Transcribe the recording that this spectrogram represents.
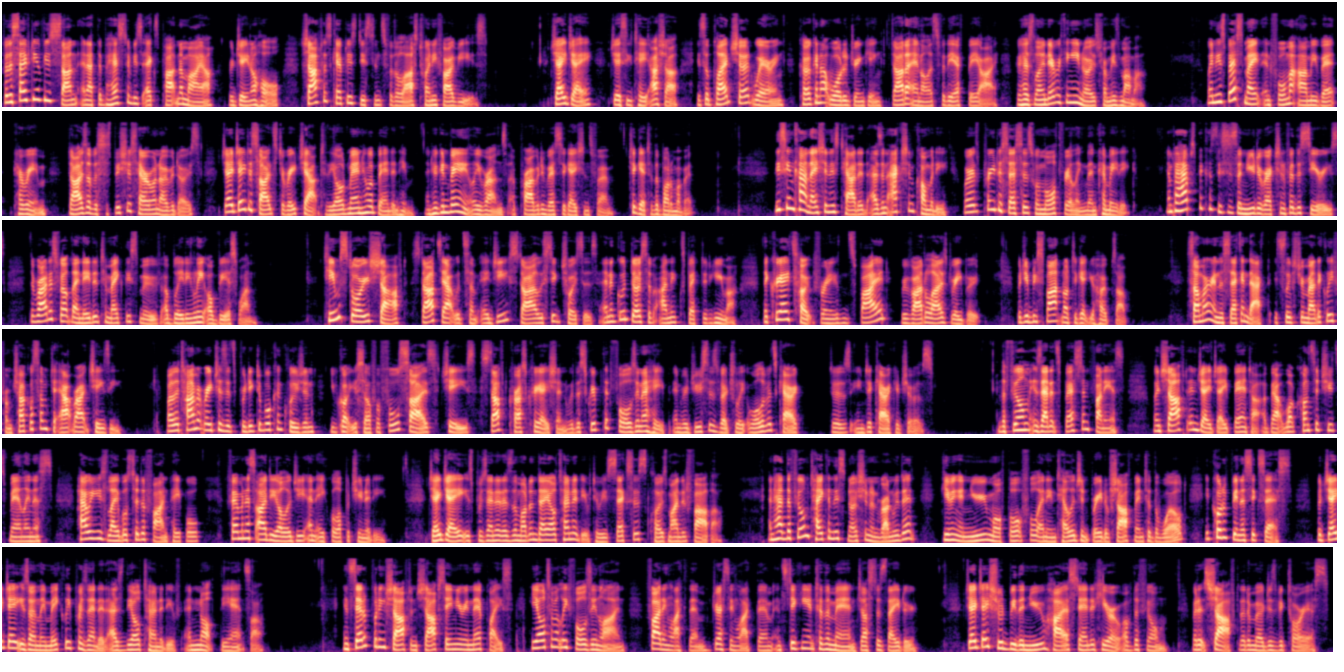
For the safety of his son and at the behest of his ex partner Maya, Regina Hall, Shaft has kept his distance for the last 25 years. JJ, Jessie T. Usher, is a plaid shirt wearing, coconut water drinking data analyst for the FBI who has learned everything he knows from his mama. When his best mate and former army vet, Karim, dies of a suspicious heroin overdose, JJ decides to reach out to the old man who abandoned him and who conveniently runs a private investigations firm to get to the bottom of it. This incarnation is touted as an action comedy where its predecessors were more thrilling than comedic. And perhaps because this is a new direction for the series, the writers felt they needed to make this move a bleedingly obvious one. Tim Story's Shaft starts out with some edgy, stylistic choices and a good dose of unexpected humour that creates hope for an inspired, revitalised reboot. But you'd be smart not to get your hopes up. Somewhere in the second act, it slips dramatically from chucklesome to outright cheesy. By the time it reaches its predictable conclusion, you've got yourself a full size, cheese, stuffed crust creation with a script that falls in a heap and reduces virtually all of its characters into caricatures. The film is at its best and funniest when Shaft and JJ banter about what constitutes manliness, how we use labels to define people, feminist ideology, and equal opportunity. JJ is presented as the modern day alternative to his sexist, close minded father. And had the film taken this notion and run with it, giving a new, more thoughtful, and intelligent breed of Shaftmen to the world, it could have been a success. But JJ is only meekly presented as the alternative and not the answer. Instead of putting Shaft and Shaft Sr. in their place, he ultimately falls in line, fighting like them, dressing like them, and sticking it to the man just as they do. JJ should be the new, higher standard hero of the film, but it's Shaft that emerges victorious.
